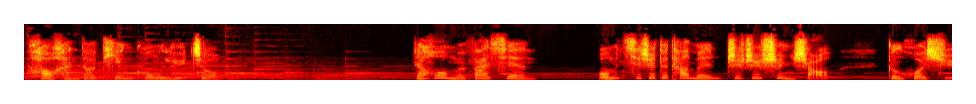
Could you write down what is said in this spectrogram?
浩瀚到天空宇宙。然后我们发现，我们其实对他们知之甚少，更或许，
